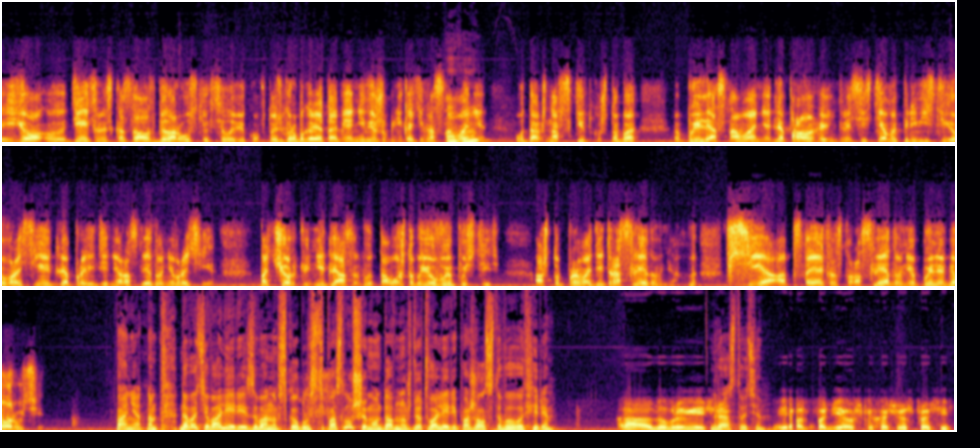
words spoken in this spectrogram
ее э, деятельность казалась белорусских силовиков. То есть, грубо говоря, там я не вижу никаких оснований, угу. вот даже на вскидку, чтобы были основания для правоохранительной системы перевести ее в Россию для проведения расследования в России. Подчеркиваю, не для того, чтобы ее выпустить, а чтобы проводить расследование. Все обстоятельства расследования были в Беларуси. Понятно. Давайте Валерия из Ивановской области послушаем. Он давно ждет. Валерий, пожалуйста, вы в эфире. А, добрый вечер. Здравствуйте. Я вот по девушке хочу спросить.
